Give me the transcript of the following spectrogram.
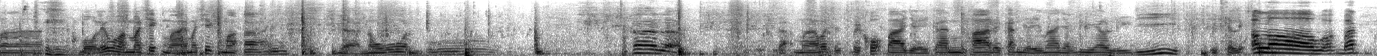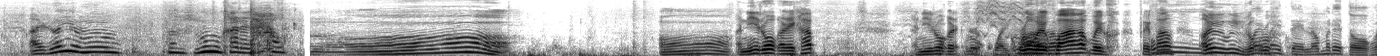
มา บอกแล้วว่ามันมาเช็คหมายมาเช็คหมายอย่าโน่นนั่ นแหละกะมาว่าจะไปเคาะบาร์ใหญ่กันพาเด็กกันใหญ่มาอย่างเดียวหรือดีอีกกันเลยอัลลอฮฺอักบัดไอ้เรื่องมึงมึงฆ่าได้แล้วอ๋อ อ๋อ อันนี้โรคอะไรครับ อันนี้โรคอะไรโรคไฟโรคไฟฟ้าครับไฟไฟฟ้าเอ้ยโรคไม่โรคไม่แต่เราไม่ได้ต่อไฟ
